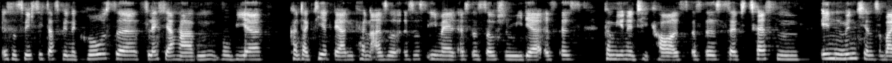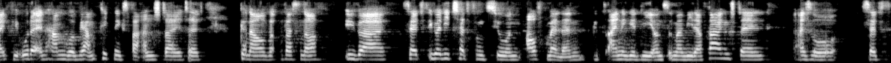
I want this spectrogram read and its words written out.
ist es wichtig, dass wir eine große Fläche haben, wo wir kontaktiert werden können. Also es ist E-Mail, es ist Social Media, es ist Community Calls, es ist selbst Treffen in München zum Beispiel oder in Hamburg. Wir haben Picknicks veranstaltet. Genau, was noch über selbst über die Chatfunktion aufmelden. Gibt es einige, die uns immer wieder Fragen stellen. Also selbst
